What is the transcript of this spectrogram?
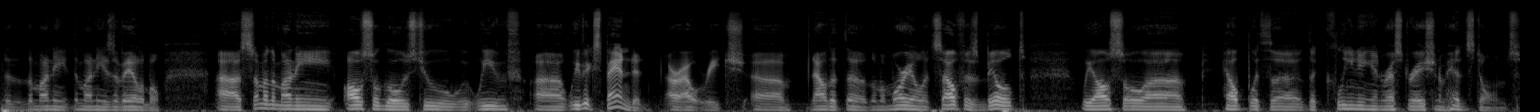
the, the money the money is available. Uh, some of the money also goes to we've uh, we've expanded our outreach uh, now that the the memorial itself is built. We also uh, help with uh, the cleaning and restoration of headstones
